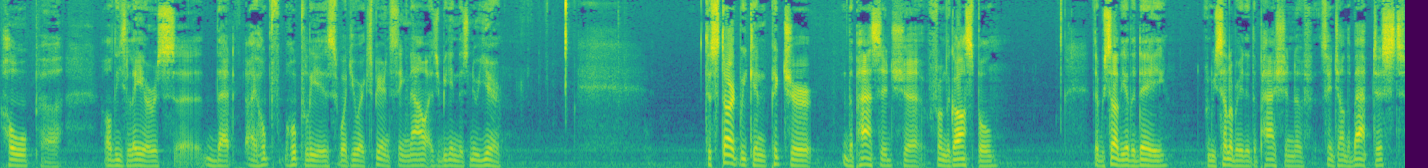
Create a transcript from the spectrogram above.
hope, uh, all these layers uh, that I hope hopefully is what you are experiencing now as you begin this new year. To start, we can picture the passage uh, from the Gospel that we saw the other day when we celebrated the Passion of St. John the Baptist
